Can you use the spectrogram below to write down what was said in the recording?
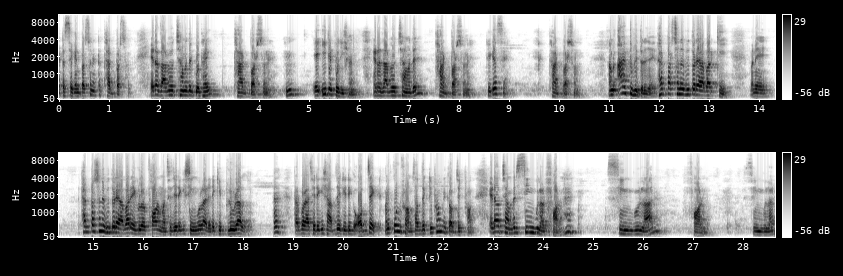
একটা সেকেন্ড পার্সন একটা থার্ড পার্সন এটা যাবে হচ্ছে আমাদের কোথায়? থার্ড পার্সনে হুম? এই ইটের পজিশন এটা যাবে হচ্ছে আমাদের থার্ড পার্সনে ঠিক আছে? থার্ড পার্সন আমরা আর একটু ভিতরে যাই। থার্ড পার্সনের ভিতরে আবার কি? মানে থার্ড পার্সনের ভিতরে আবার এগুলোর ফর্ম আছে। যেটা কি সিঙ্গুলার এটা কি প্লুরাল হ্যাঁ? তারপর আছে এটা কি সাবজেক্ট এটা কি অবজেক্ট মানে কোন ফর্ম সাবজেক্টিভ ফর্ম নাকি অবজেক্ট ফর্ম এটা হচ্ছে আমাদের সিঙ্গুলার ফর্ম হ্যাঁ? সিঙ্গুলার ফর্ম সিঙ্গুলার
